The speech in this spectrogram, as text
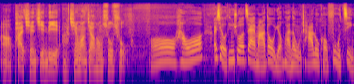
啊，派遣警力啊前往交通疏处。哦，好哦，而且我听说在麻豆圆环的五叉路口附近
